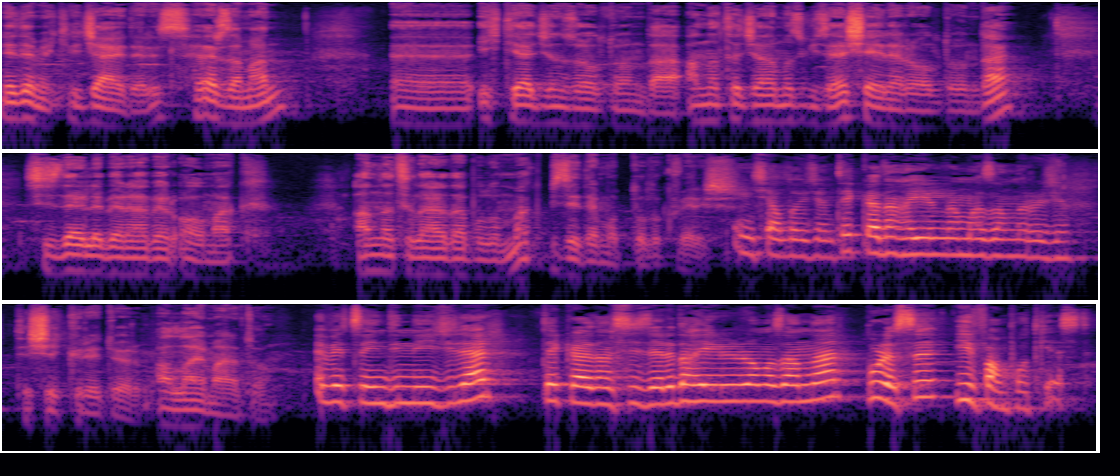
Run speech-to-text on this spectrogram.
Ne demek rica ederiz. Her zaman e, ihtiyacınız olduğunda, anlatacağımız güzel şeyler olduğunda sizlerle beraber olmak, anlatılarda bulunmak bize de mutluluk verir. İnşallah hocam. Tekrardan hayırlı Ramazanlar hocam. Teşekkür ediyorum. Allah'a emanet olun. Evet sayın dinleyiciler, tekrardan sizlere de hayırlı Ramazanlar. Burası İrfan Podcast.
